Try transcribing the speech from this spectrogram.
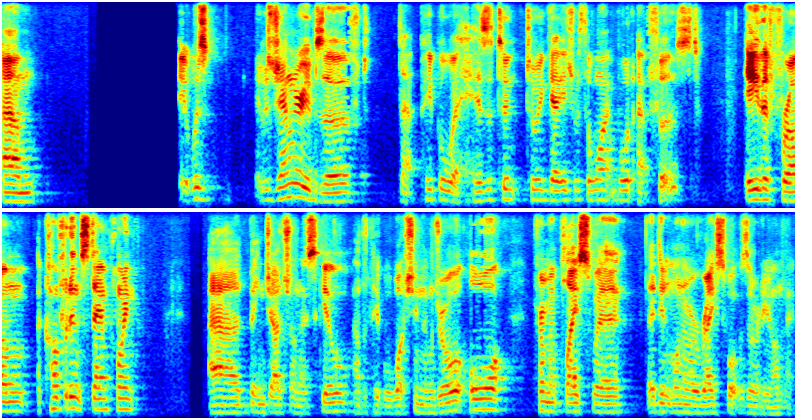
Um, it was it was generally observed that people were hesitant to engage with the whiteboard at first, either from a confidence standpoint, uh, being judged on their skill, other people watching them draw, or from a place where they didn't want to erase what was already on there.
